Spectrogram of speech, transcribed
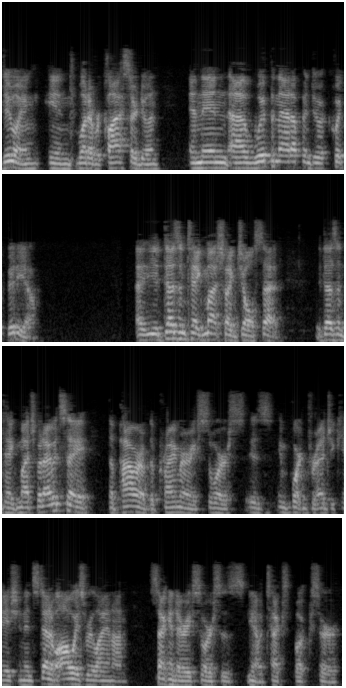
doing in whatever class they're doing, and then uh, whipping that up into a quick video. Uh, it doesn't take much, like Joel said. It doesn't take much, but I would say the power of the primary source is important for education instead of always relying on secondary sources, you know, textbooks or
